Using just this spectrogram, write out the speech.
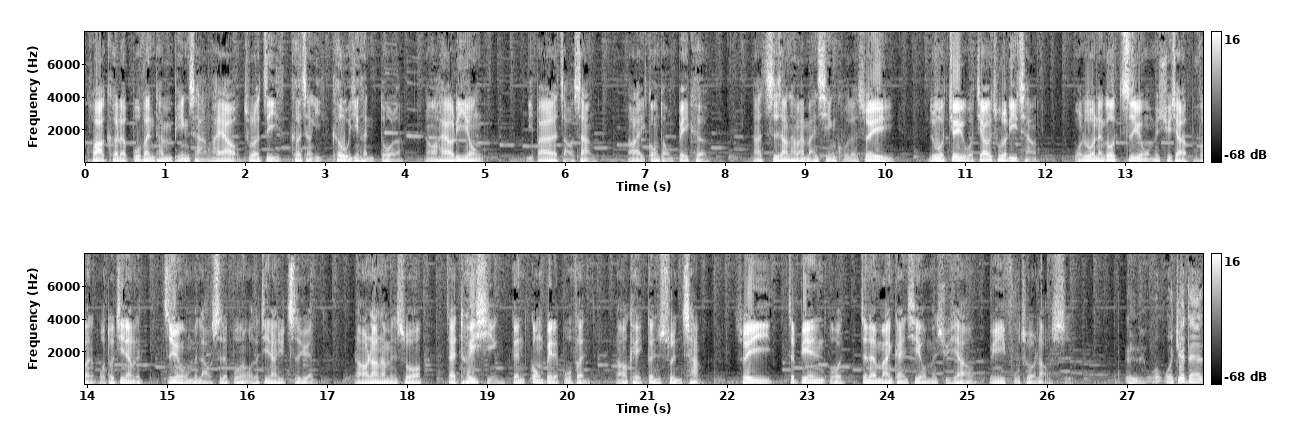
跨课的部分，他们平常还要除了自己课程已课务已经很多了，然后还要利用礼拜二的早上，然后来共同备课，然后事实上他们还蛮辛苦的，所以如果就于我教育处的立场，我如果能够支援我们学校的部分，我都尽量的支援我们老师的部分，我都尽量去支援，然后让他们说。在推行跟共备的部分，然后可以更顺畅，所以这边我真的蛮感谢我们学校愿意付出的老师。嗯，我我觉得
